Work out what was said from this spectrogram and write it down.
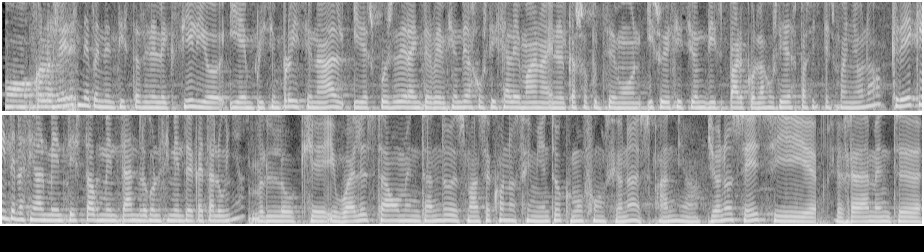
Como con los líderes independentistas en el exilio y en prisión provisional y después de la intervención de la justicia alemana en el caso Puigdemont y su decisión dispar con la justicia espa- española, ¿cree que internacionalmente está aumentando el conocimiento de Cataluña? Lo que igual está aumentando es más el conocimiento de cómo funciona España. Yo no sé si realmente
